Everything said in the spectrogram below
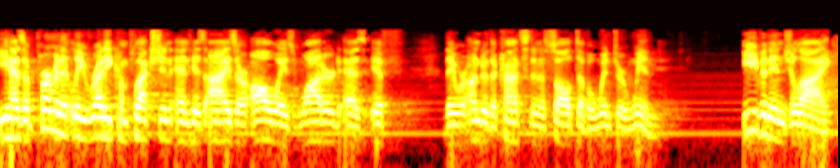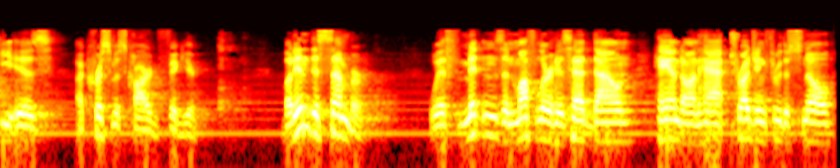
He has a permanently ruddy complexion and his eyes are always watered as if they were under the constant assault of a winter wind. Even in July, he is a Christmas card figure. But in December, with mittens and muffler, his head down, hand on hat, trudging through the snow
